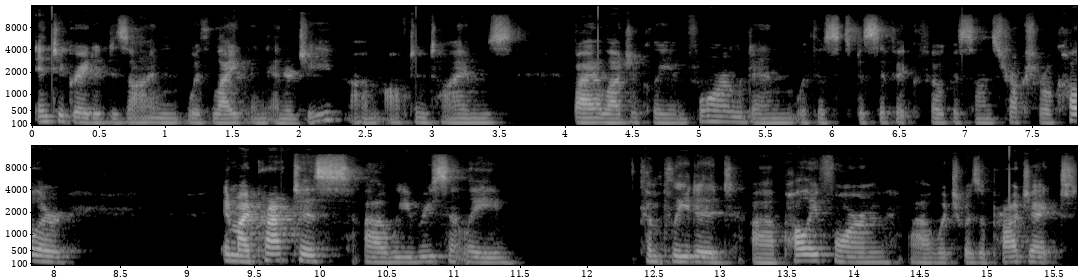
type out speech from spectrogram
integrated design with light and energy, um, oftentimes biologically informed and with a specific focus on structural color, in my practice, uh, we recently completed uh, Polyform, uh, which was a project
